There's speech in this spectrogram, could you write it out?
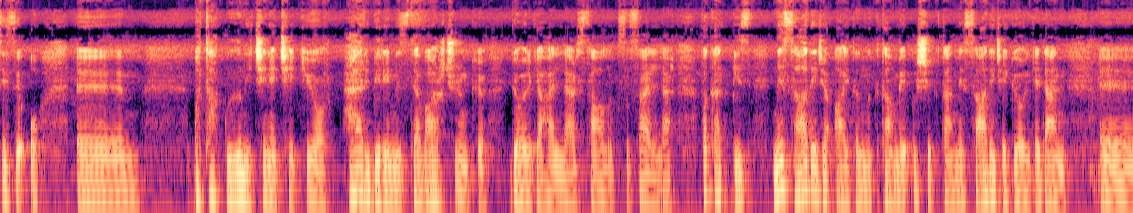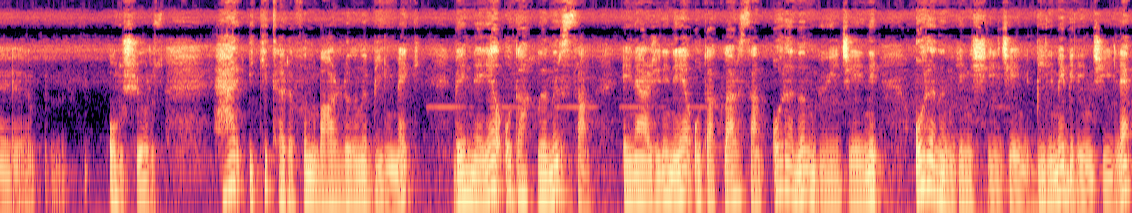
sizi o e, bataklığın içine çekiyor. Her birimizde var çünkü gölge haller, sağlıksız haller. Fakat biz ne sadece aydınlıktan ve ışıktan, ne sadece gölgeden e, oluşuyoruz. Her iki tarafın varlığını bilmek ve neye odaklanırsan, enerjini neye odaklarsan oranın büyüyeceğini, oranın genişleyeceğini bilme bilinciyle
